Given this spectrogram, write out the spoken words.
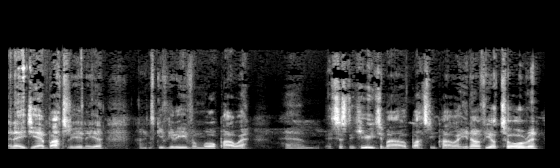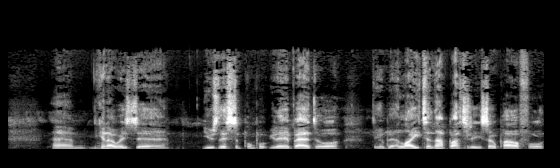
an AGM battery in here to give you even more power. Um, it's just a huge amount of battery power. You know, if you're touring, um, you can always uh, use this to pump up your airbed or do a bit of light. And that battery is so powerful,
